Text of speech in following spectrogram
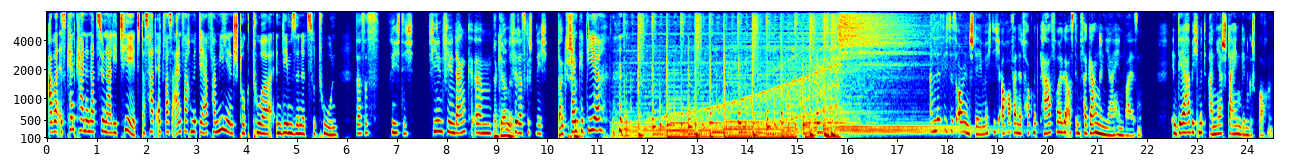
Aber es kennt keine Nationalität. Das hat etwas einfach mit der Familienstruktur in dem Sinne zu tun. Das ist richtig. Vielen, vielen Dank ähm, ja, für das Gespräch. Dankeschön. Danke dir. Anlässlich des Orange Day möchte ich auch auf eine Talk mit K-Folge aus dem vergangenen Jahr hinweisen. In der habe ich mit Anja Steingen gesprochen.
